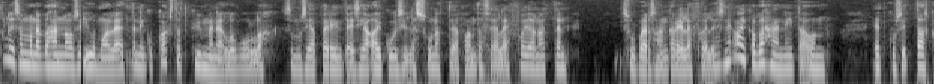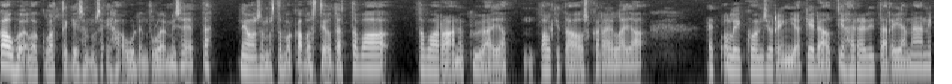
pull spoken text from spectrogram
tuli semmoinen vähän nousi ilmoille, että niinku 2010-luvulla semmoisia perinteisiä aikuisille suunnattuja fantasialeffoja noiden supersankarileffojen lisäksi, niin aika vähän niitä on. Et kun sitten taas kauhuelokuvat teki semmoisen ihan uuden tulemisen, että ne on semmoista vakavasti otettavaa tavaraa nykyään ja palkitaan Oscareilla ja että oli Conjuring ja Get Out ja Hereditary ja nää, niin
